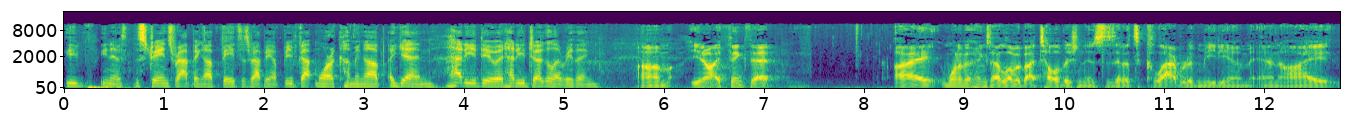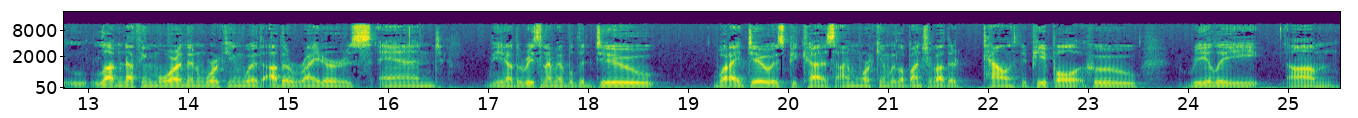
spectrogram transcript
you've, you know, the Strain's wrapping up, Bates is wrapping up, but you've got more coming up. Again, how do you do it? How do you juggle everything? Um, you know, I think that I one of the things I love about television is, is that it's a collaborative medium, and I love nothing more than working with other writers and you know, the reason I'm able to do what I do is because I'm working with a bunch of other talented people who really um,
